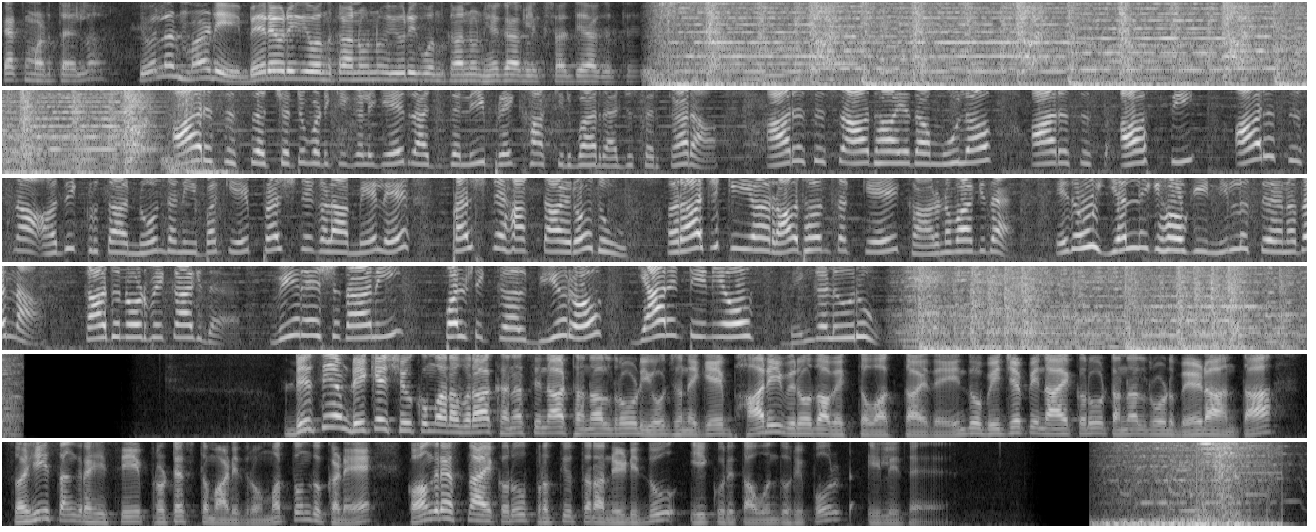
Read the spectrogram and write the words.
ಯಾಕೆ ಮಾಡ್ತಾ ಇಲ್ಲ? ಇವೆಲ್ಲ ಮಾಡಿ. ಬೇರೆಯವರಿಗೆ ಒಂದು ಕಾನೂನು, ಇವರಿಗೆ ಒಂದು ಕಾನೂನು ಹೇಗಾಗ್ಲಿಕ್ಕೆ ಸಾಧ್ಯ ಆಗುತ್ತೆ? ಆರ್ಎಸ್ಎಸ್ ಚಟುವಟಿಕೆಗಳಿಗೆ ರಾಜ್ಯದಲ್ಲಿ ಬ್ರೇಕ್ ಹಾಕಿರುವ ರಾಜ್ಯ ಸರ್ಕಾರ, ಆರ್ಎಸ್ಎಸ್ ಆದಾಯದ ಮೂಲ, ಆರ್ಎಸ್ಎಸ್ ಆಸ್ತಿ, ಆರ್ಎಸ್ಎಸ್ನ ಅಧಿಕೃತ ನೋಂದಣಿ ಬಗ್ಗೆ ಪ್ರಶ್ನೆಗಳ ಮೇಲೆ ಪ್ರಶ್ನೆ ಹಾಕ್ತಾ ಇರೋದು ರಾಜಕೀಯ ರಾಧಾಂತಕ್ಕೆ ಕಾರಣವಾಗಿದೆ. ಇದು ಎಲ್ಲಿಗೆ ಹೋಗಿ ನಿಲ್ಲುತ್ತೆ ಅನ್ನೋದನ್ನ ಕಾದು ನೋಡಬೇಕಾಗಿದೆ. Veeresha Dani political bureau guarantee news Bengaluru DCM DK Shivakumar ಅವರ ಕನಸಿನ ಟನಲ್ ರೋಡ್ ಯೋಜನೆಗೆ ಭಾರಿ ವಿರೋಧ ವ್ಯಕ್ತವಾಗ್ತಾ ಇದೆ. ಇಂದು ಬಿಜೆಪಿ ನಾಯಕರು ಟನಲ್ ರೋಡ್ ಬೇಡ ಅಂತ ಸಹಿ ಸಂಗ್ರಹಿಸಿ ಪ್ರೊಟೆಸ್ಟ್ ಮಾಡಿದರು. ಮತ್ತೊಂದು ಕಡೆ ಕಾಂಗ್ರೆಸ್ ನಾಯಕರು ಪ್ರತ್ಯುತ್ತರ ನೀಡಿದ್ದು ಈ ಕುರಿತ ಒಂದು ರಿಪೋರ್ಟ್ ಇಲ್ಲಿದೆ.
